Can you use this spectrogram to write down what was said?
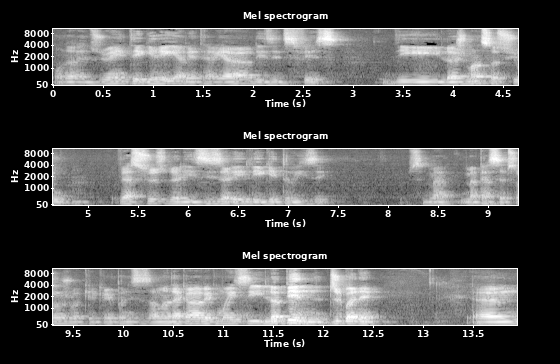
On aurait dû intégrer à l'intérieur des édifices des logements sociaux versus de les isoler, de les ghettoiser c'est ma, perception, je vois que quelqu'un n'est pas nécessairement d'accord avec moi ici, l'opine du bonnet. Euh,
